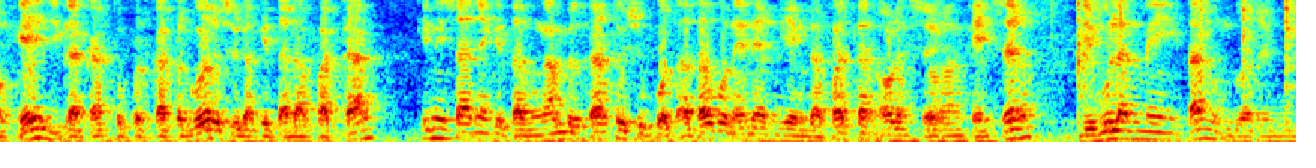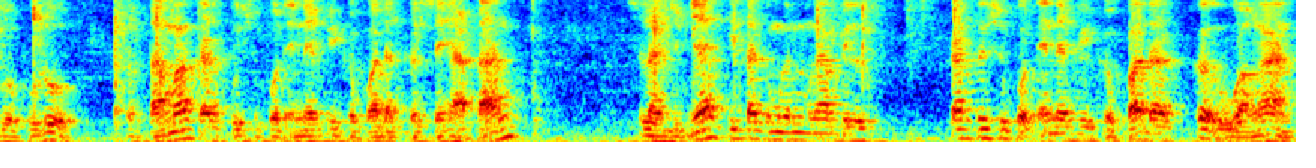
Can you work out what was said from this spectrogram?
Oke, jika kartu per kategori sudah kita dapatkan, kini saatnya kita mengambil kartu support ataupun energi yang dapatkan oleh seorang Cancer di bulan Mei tahun 2020. Pertama, kartu support energi kepada kesehatan. Selanjutnya, kita kemudian mengambil kartu support energi kepada keuangan.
